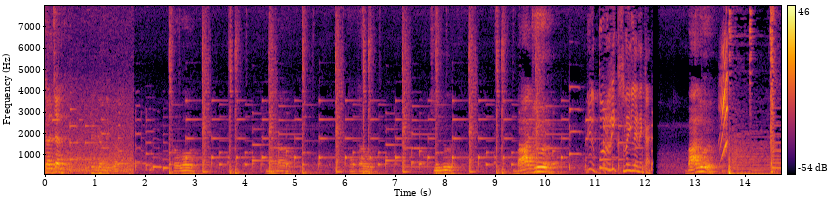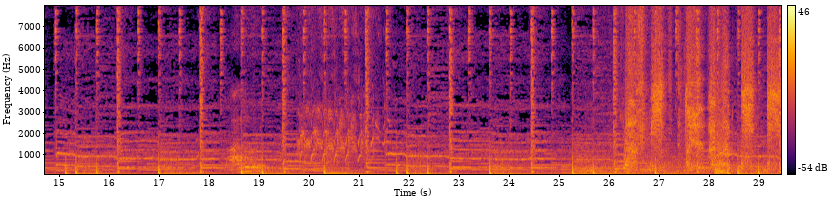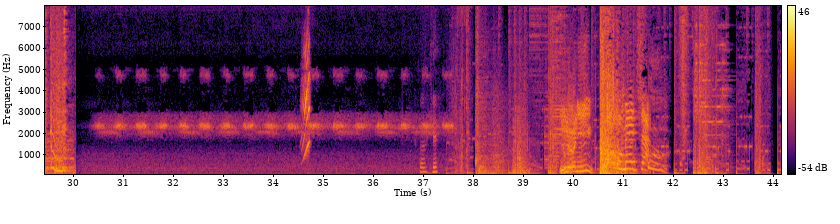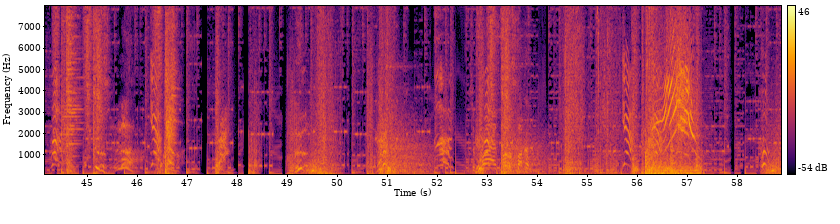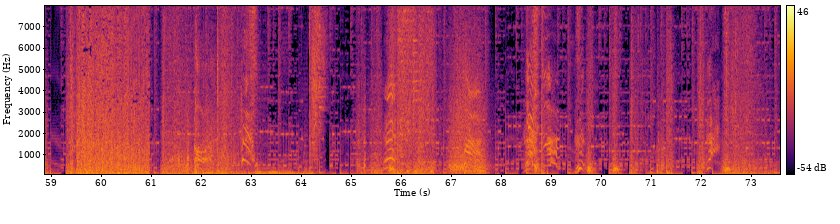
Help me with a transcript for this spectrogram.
चल चल। फिर कर देख। मोताव चिलूर बाजूर। बिल्कुल रिक्स नहीं लेने का Balur. NANI? Boom headshot! Surprise,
